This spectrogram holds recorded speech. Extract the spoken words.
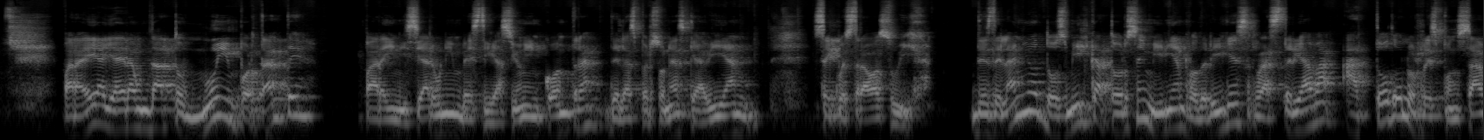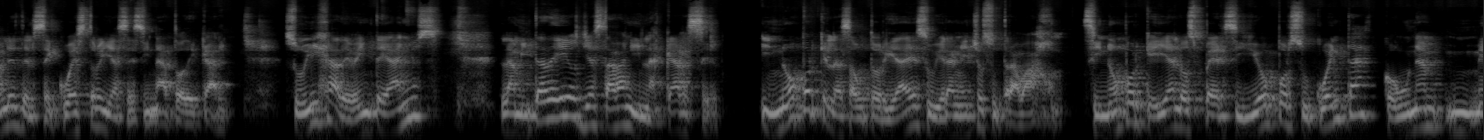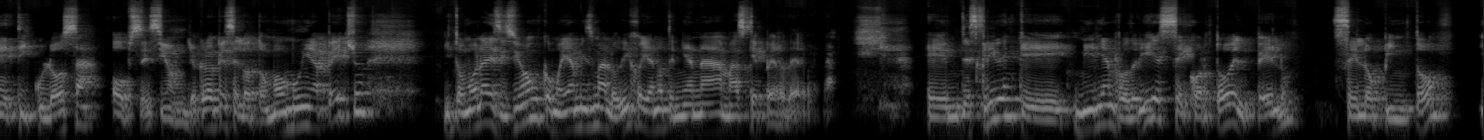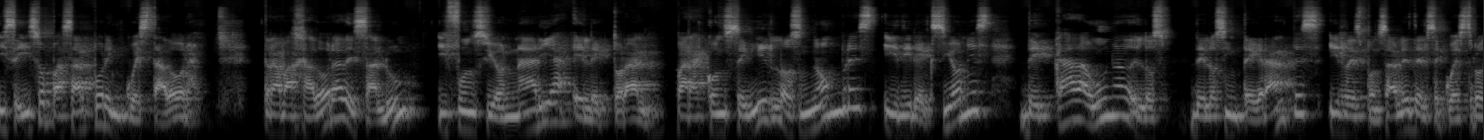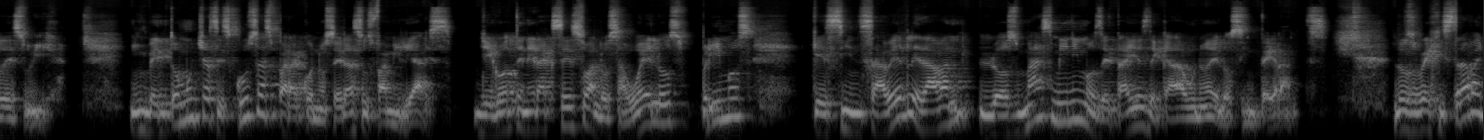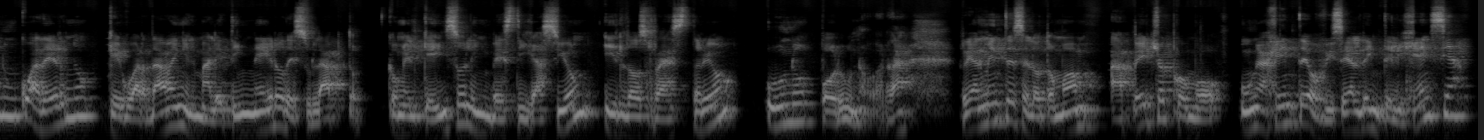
Para ella ya era un dato muy importante para iniciar una investigación en contra de las personas que habían secuestrado a su hija. Desde el año 2014, Miriam Rodríguez rastreaba a todos los responsables del secuestro y asesinato de Karen. Su hija de 20 años, la mitad de ellos ya estaban en la cárcel, y no porque las autoridades hubieran hecho su trabajo, sino porque ella los persiguió por su cuenta con una meticulosa obsesión. Yo creo que se lo tomó muy a pecho y tomó la decisión, como ella misma lo dijo, ya no tenía nada más que perder. Eh, describen que Miriam Rodríguez se cortó el pelo, se lo pintó y se hizo pasar por encuestadora, trabajadora de salud y funcionaria electoral para conseguir los nombres y direcciones de cada uno de los, de los integrantes y responsables del secuestro de su hija. Inventó muchas excusas para conocer a sus familiares. Llegó a tener acceso a los abuelos, primos que sin saber le daban los más mínimos detalles de cada uno de los integrantes. Los registraba en un cuaderno que guardaba en el maletín negro de su laptop, con el que hizo la investigación y los rastreó uno por uno, ¿verdad? Realmente se lo tomó a pecho como un agente oficial de inteligencia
